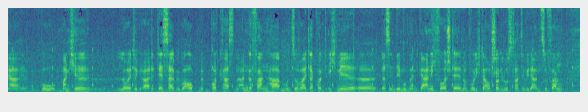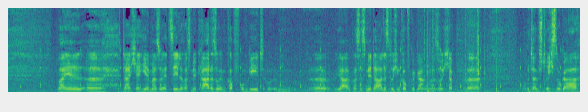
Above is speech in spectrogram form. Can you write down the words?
ja, wo manche Leute gerade deshalb überhaupt mit dem Podcasten angefangen haben und so weiter, konnte ich mir äh, das in dem Moment gar nicht vorstellen, obwohl ich da auch schon Lust hatte, wieder anzufangen. Weil äh, da ich ja hier immer so erzähle, was mir gerade so im Kopf rumgeht, ähm, äh, ja, was ist mir da alles durch den Kopf gegangen? Also ich habe äh, unterm Strich sogar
